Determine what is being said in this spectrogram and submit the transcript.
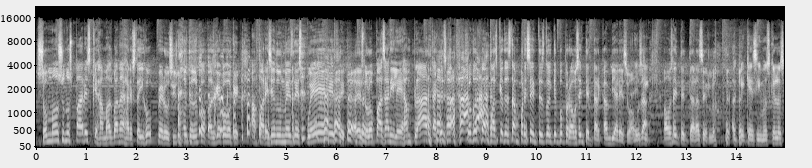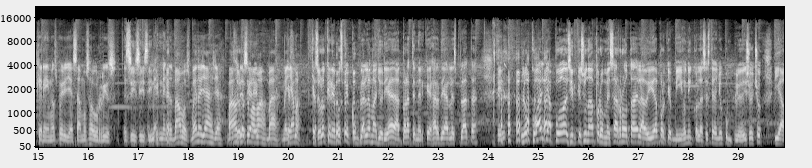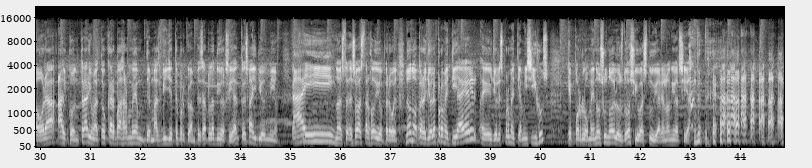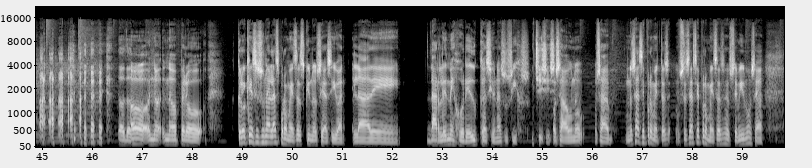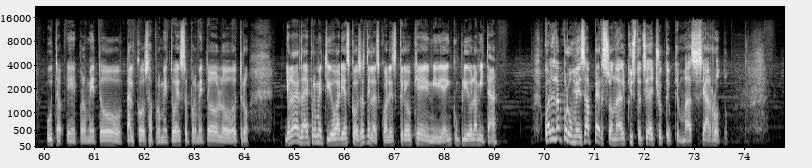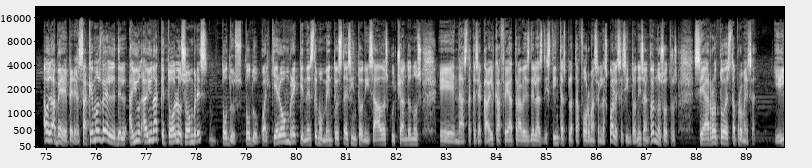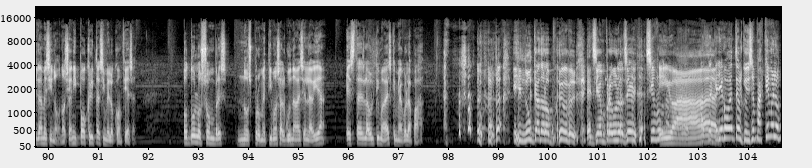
Somos unos padres que jamás van a dejar este hijo, pero sí somos de esos papás que como que aparecen un mes después, eh, solo pasan y le dejan plata. O sea, somos papás que no están presentes todo el tiempo, pero vamos a intentar cambiar eso. Vamos a, vamos a intentar hacerlo. Que, que decimos que los queremos, pero ya estamos aburridos. Sí, sí, sí. Me- me- nos vamos. Bueno, ya, ya. Vamos de su mamá. Va, me que llama. so- que solo queremos que cumplan la mayoría de edad para tener que dejar de darles plata. Eh, lo cual ya puedo decir que es una promesa rota de la vida porque mi hijo Nicolás este año cumplió 18 y ahora al contrario me va a tocar bajarme de más billete porque va a empezar la universidad. Entonces, ay Dios mío. Ay. No, esto- eso va a estar jodido, pero bueno. No, no, pero yo le prometí a él, eh, yo les prometí a mis hijos que por lo menos uno de los dos iba a estudiar en la universidad. No, no, no. Oh, no, no, pero creo que esa es una de las promesas que uno se hace, Iván, la de darles mejor educación a sus hijos. Sí, sí, sí. O sea, uno, o sea, uno se hace promesas, usted se hace promesas a usted mismo, o sea, puta, eh, prometo tal cosa, prometo esto, prometo lo otro. Yo la verdad he prometido varias cosas de las cuales creo que en mi vida he incumplido la mitad. ¿Cuál es la promesa personal que usted se ha hecho que, que más se ha roto? A ver, saquemos del... hay, un- hay una que todos los hombres, todos, todo, cualquier hombre que en este momento esté sintonizado, escuchándonos hasta que se acabe el café a través de las distintas plataformas en las cuales se sintonizan con nosotros, se ha roto esta promesa. Y dígame si no, no sean hipócritas y me lo confiesan. Todos los hombres nos prometimos alguna vez en la vida, esta es la última vez que me hago la paja. y nunca nos lo siempre uno sí, siempre uno- hasta que llega un momento en el que dice ¿para qué me lo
